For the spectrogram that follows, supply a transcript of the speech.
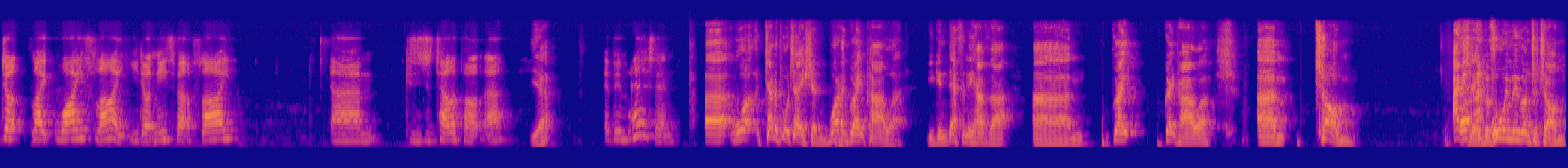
don't like why fly? You don't need to be able to fly. Um, because you just teleport there. yeah. It'd be amazing. Uh, what teleportation? What a great power! You can definitely have that. Um, great, great power. Um, Tom. Actually, Well, I- before we move on to Tom,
